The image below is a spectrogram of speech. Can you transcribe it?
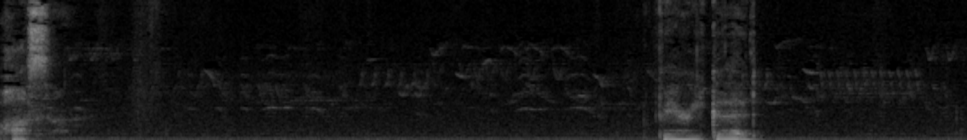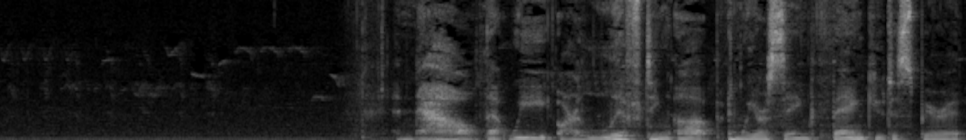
Awesome. Very good. Now that we are lifting up and we are saying thank you to Spirit,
